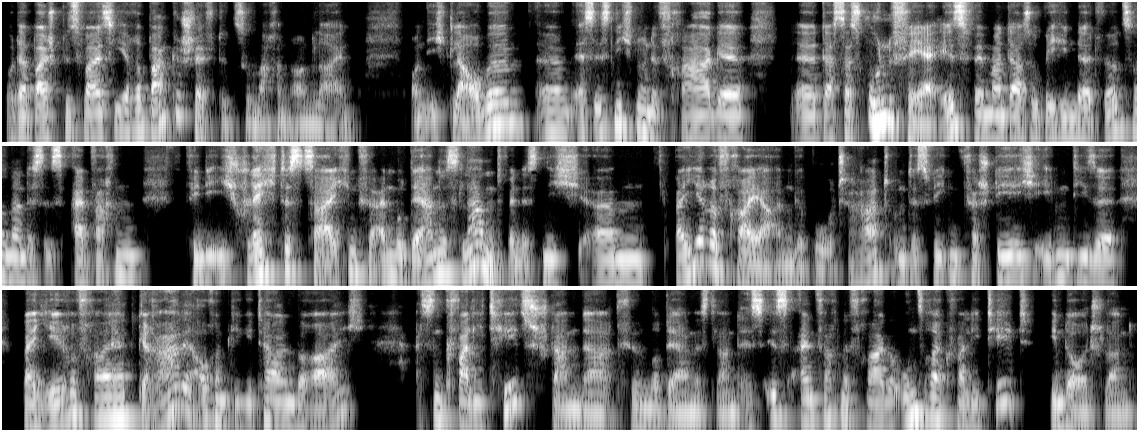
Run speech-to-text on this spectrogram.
oder beispielsweise ihre Bankgeschäfte zu machen online. Und ich glaube, äh, es ist nicht nur eine Frage, äh, dass das unfair ist, wenn man da so behindert wird, sondern es ist einfach ein, finde ich, schlechtes Zeichen für ein modernes Land, wenn es nicht ähm, barrierefreie Angebote hat. Und deswegen verstehe ich eben diese Barrierefreiheit gerade auch im digitalen Bereich als ein Qualitätsstandard für ein modernes Land. Es ist einfach eine Frage unserer Qualität in Deutschland,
